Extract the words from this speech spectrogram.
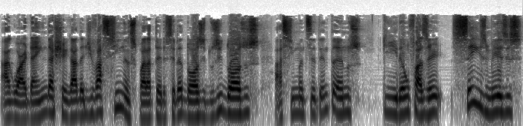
aguarda ainda a chegada de vacinas para a terceira dose dos idosos acima de 70 anos, que irão fazer seis meses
